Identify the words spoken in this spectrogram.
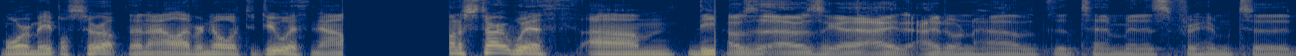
more maple syrup than I'll ever know what to do with now. I want to start with um, the. I was I was like I I don't have the ten minutes for him to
